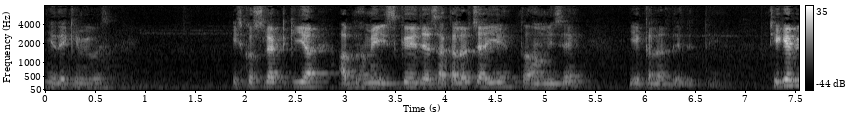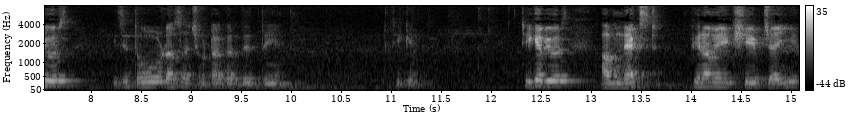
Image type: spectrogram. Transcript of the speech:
ये देखिए व्यूवर्स इसको सिलेक्ट किया। अब हमें इसके जैसा कलर चाहिए तो हम इसे ये कलर दे देते हैं। ठीक है व्यूवर्स इसे थोड़ा सा छोटा कर देते हैं। ठीक है? ठीक है व्यूवर्स अब नेक्स्ट फिर हमें एक शेप चाहिए।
